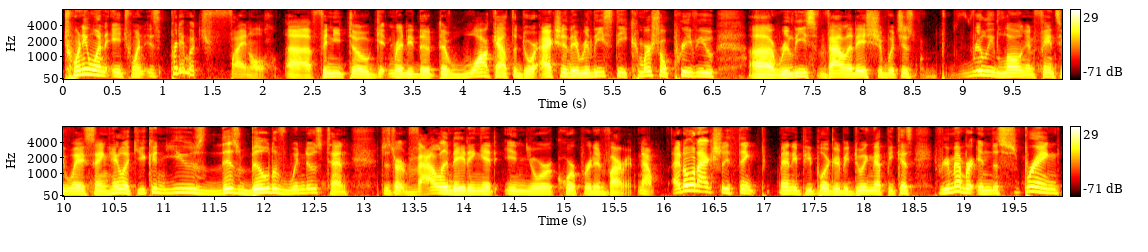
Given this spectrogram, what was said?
21H1 is pretty much final, uh, finito, getting ready to, to, walk out the door. Actually, they released the commercial preview uh, release validation, which is really long and fancy way saying, hey, look, you can use this build of Windows 10 to start validating it in your corporate environment. Now, I don't actually think many people are going to be doing that because if you remember, in the spring,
